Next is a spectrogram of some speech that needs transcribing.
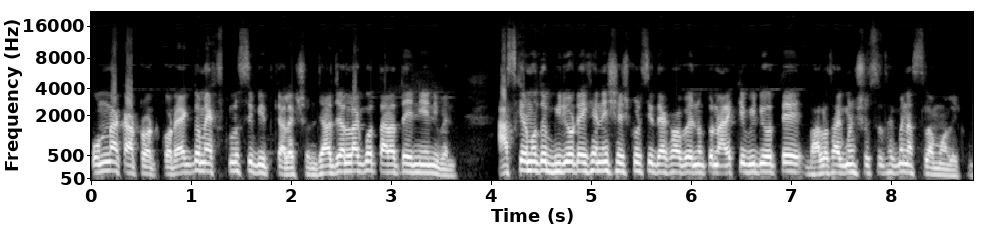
কাট কাটওয়াট করে, একদম এক্সক্লুসিভ ইথ কালেকশন যা যা লাগবে তাড়াতাড়ি নিয়ে নেবেন। আজকের মতো ভিডিওটা এখানে শেষ করছি, দেখা হবে নতুন আরেকটি ভিডিওতে। ভালো থাকবেন, সুস্থ থাকবেন, আসসালামু আলাইকুম।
